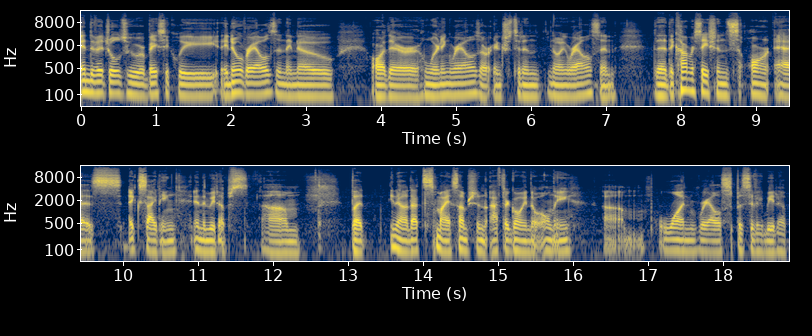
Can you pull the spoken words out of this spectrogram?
individuals who are basically they know Rails and they know or they're learning Rails or interested in knowing Rails and the the conversations aren't as exciting in the meetups. Um, but you know that's my assumption after going to only um, one Rails specific meetup.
